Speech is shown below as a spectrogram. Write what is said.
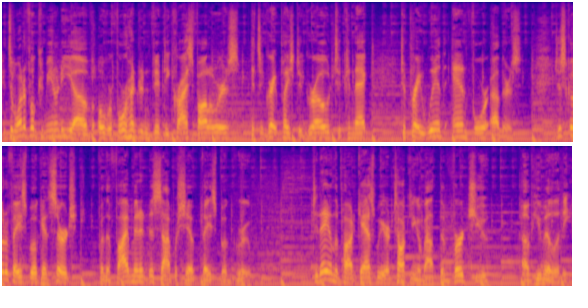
It's a wonderful community of over 450 Christ followers. It's a great place to grow, to connect, to pray with and for others. Just go to Facebook and search for the 5 Minute Discipleship Facebook group. Today on the podcast, we are talking about the virtue of humility.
